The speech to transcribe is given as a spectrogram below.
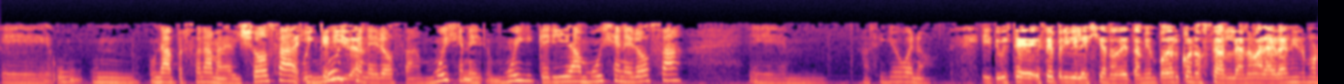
eh, una persona maravillosa y muy generosa, muy, muy querida, muy generosa. Eh, así que bueno. Y tuviste ese privilegio ¿no? de también poder conocerla ¿no? a la gran Irma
